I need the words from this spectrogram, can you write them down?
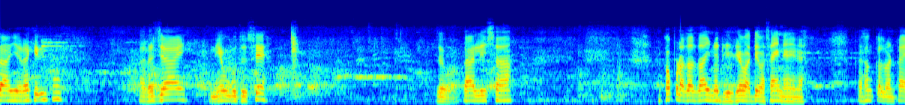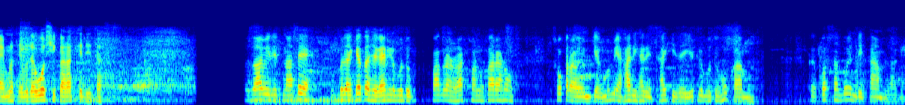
અહીંયા રાખી દીધા રજાઈ ને એવું બધું છે જો ગાલીસા કપડાં તો જાય નથી રહેવા દેવા સાઈને કંઈ હંકલવાનો ટાઈમ નથી બધા ઓશિકા રાખી દીધા તો આવી રીતના છે. બધા કહેતા છે કે એટલું બધું પાગરણ રાખવાનું કારણ હું છોકરાઓ એમ કે મમ્મી હારી હારી થાકી જાય, એટલું બધું શું કામ? કંઈ પસંદ હોય ને કામ લાગે.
